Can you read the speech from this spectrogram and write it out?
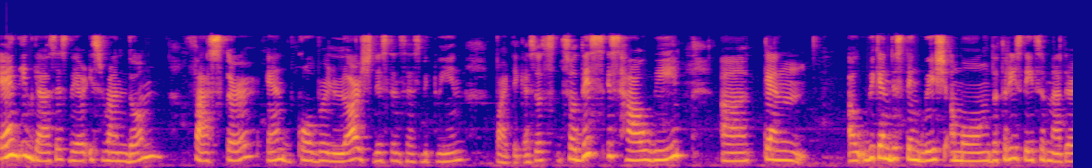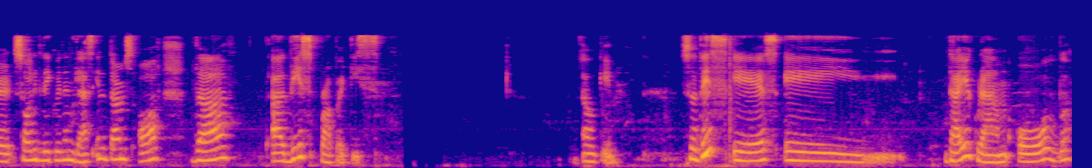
And in gases, there is random, faster and cover large distances between particles. So, so this is how we uh, can uh, we can distinguish among the three states of matter, solid, liquid, and gas in terms of the uh, these properties. Okay, so this is a diagram of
